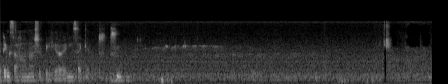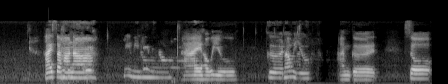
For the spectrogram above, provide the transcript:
I think Sahana should be here any second. Hi, Sahana. Hey. Hi, how are you? Good. How are you? I'm good. So,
